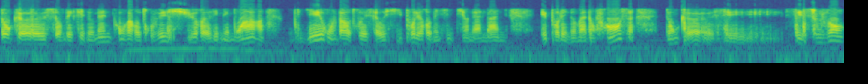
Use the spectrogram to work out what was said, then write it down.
Donc, euh, ce sont des phénomènes qu'on va retrouver sur les mémoires oubliées. On va retrouver ça aussi pour les Romésinti en Allemagne et pour les nomades en France. Donc, euh, c'est souvent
